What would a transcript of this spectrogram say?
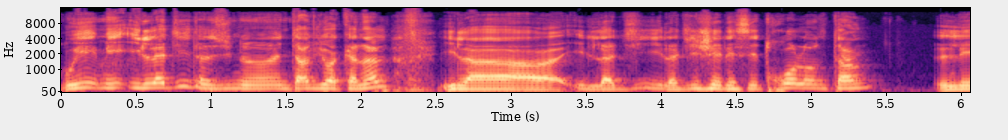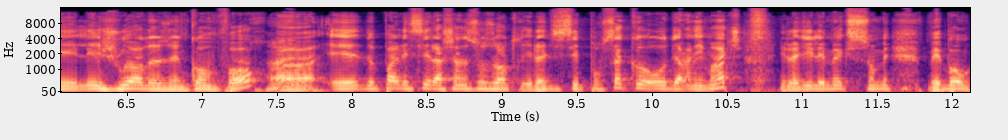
Oui, mais il l'a dit dans une interview à Canal. Il a, il l'a dit, il a dit, j'ai laissé trop longtemps les, les joueurs dans un confort euh, et de pas laisser la chance aux autres. Il a dit c'est pour ça qu'au dernier match, il a dit les mecs se sont mis. Mais bon,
